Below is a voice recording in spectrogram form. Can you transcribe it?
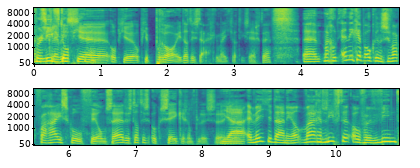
lambs, verliefd op je, Ja. op, je, op je prooi. Dat is eigenlijk een beetje wat hij zegt. Hè? Eh, maar goed, en ik heb ook een zwak voor high school films. Hè? Dus dat is ook zeker een plus. eh, Ja, en weet je Daniel, ware liefde overwint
